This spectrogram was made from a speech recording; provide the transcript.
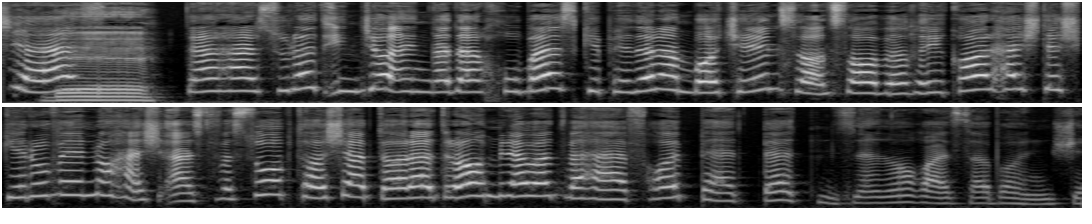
چی هست؟ صورت اینجا انقدر خوب است که پدرم با چهل سال سابقه کار هشتش گرو نهش است و صبح تا شب دارد راه می‌رود و حرفهای بد بد می‌زنه آقا عصبانی میشه.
